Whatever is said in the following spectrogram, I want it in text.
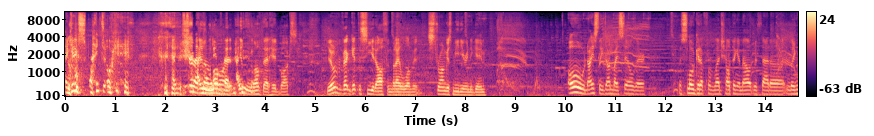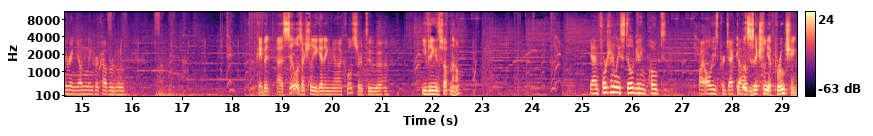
and getting spiked. Okay, sure I not what he love that. I love that hitbox. You don't get to see it often, but I love it. Strongest meteor in the game. Oh, nicely done by Saile there. The slow get up from ledge helping him out with that uh, lingering Young Link recover move. Okay, but uh, Saile is actually getting uh, closer to uh, evening this up now. Yeah, unfortunately, still getting poked by all these Niklas projectiles. is actually approaching.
